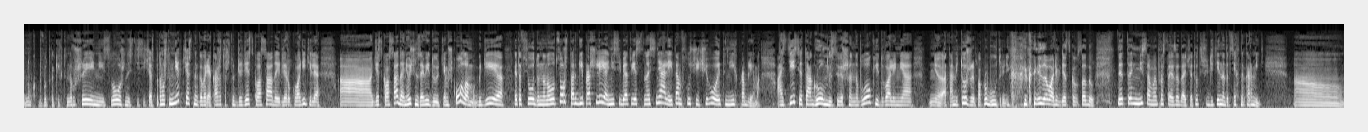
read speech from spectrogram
ну, как бы вот каких-то нарушений, сложностей сейчас? Потому что мне, честно говоря, кажется, что для детского сада и для руководителя а, детского сада они очень завидуют тем школам, где это все отдано на аутсорс, торги прошли, они себе ответственно сняли, и там в случае чего это не их проблема. А здесь это огромный совершенно блок, едва ли не... А там ведь тоже попробуй утренник организовать в детском саду. Это не самая простая задача. А тут еще детей надо всех накормить а,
